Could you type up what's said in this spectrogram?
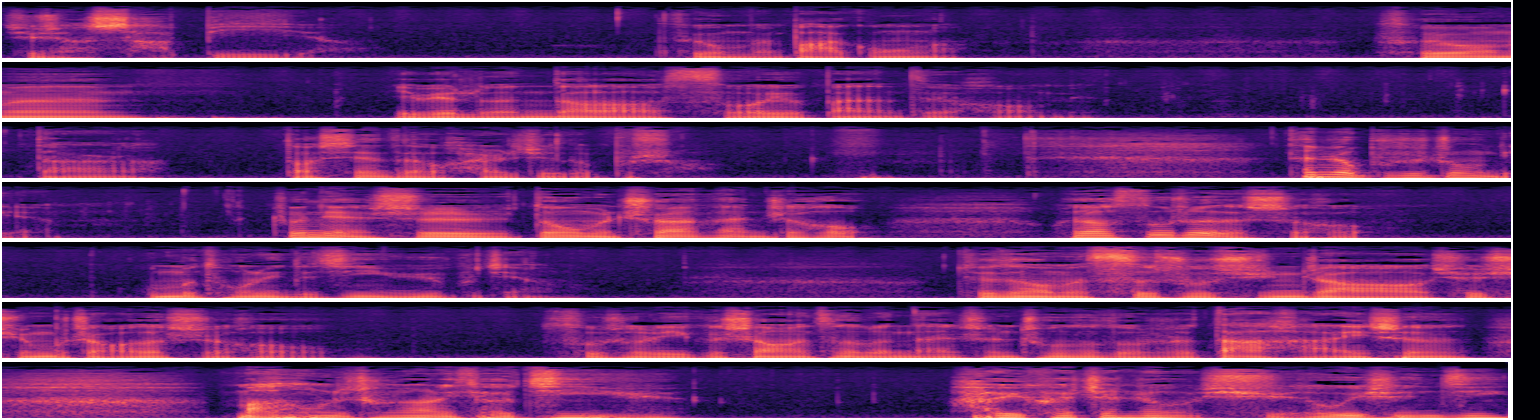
就像傻逼一样，所以我们罢工了，所以我们也被轮到了所有班的最后面。当然了，到现在我还是觉得不爽，但这不是重点，重点是等我们吃完饭之后回到宿舍的时候，我们桶里的金鱼不见了。就在我们四处寻找却寻不着的时候。宿舍里一个上完厕所的男生冲厕所时大喊一声：“马桶里冲上了一条金鱼，还有一块沾着血的卫生巾。”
